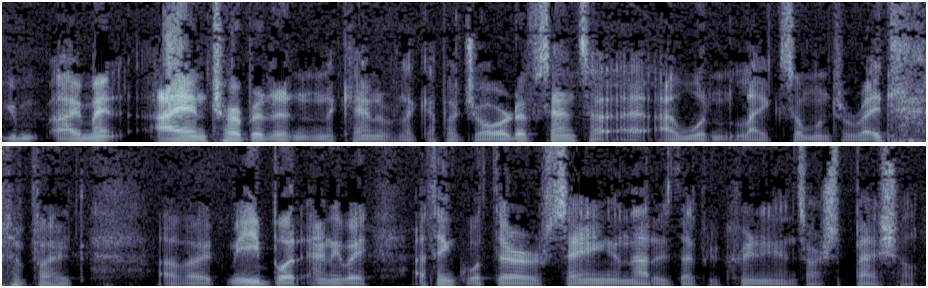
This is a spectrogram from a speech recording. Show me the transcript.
you, I meant I interpreted it in a kind of like a pejorative sense. I, I wouldn't like someone to write that about about me, but anyway, I think what they're saying in that is that Ukrainians are special.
